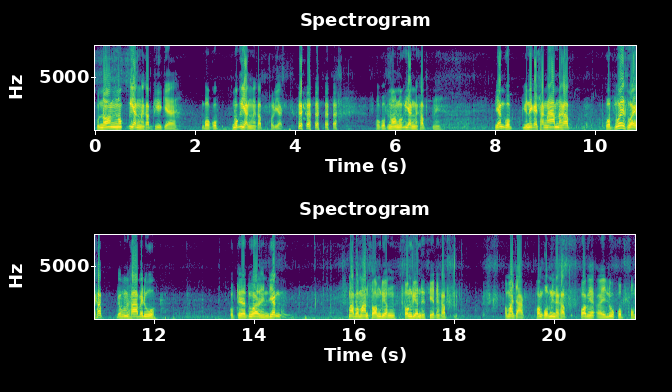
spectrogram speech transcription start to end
คุณน้องนกเอี้ยงนะครับที่แกบ่อกบนกเอี้ยงนะครับเขาเรียกบ่อกบน้องนกเอี้ยงนะครับนี่เลี้ยงกบอยู่ในกระชังน้ำนะครับ กบสวยๆครับ เดี๋ยวผมพาไปดู กบแต่ละตัวนี่เลี้ยง มาประมาณสองเดือนสองเดือนเศษนะครับ เอามาจากของผมนี่นะครับ พ่อแม่ไอ้ลูกกบผม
